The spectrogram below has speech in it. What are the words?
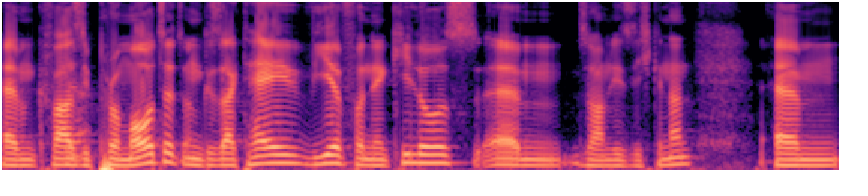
ähm, quasi Ja. promoted und gesagt, hey, wir von den Kilos, ähm, so haben die sich genannt, ähm,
